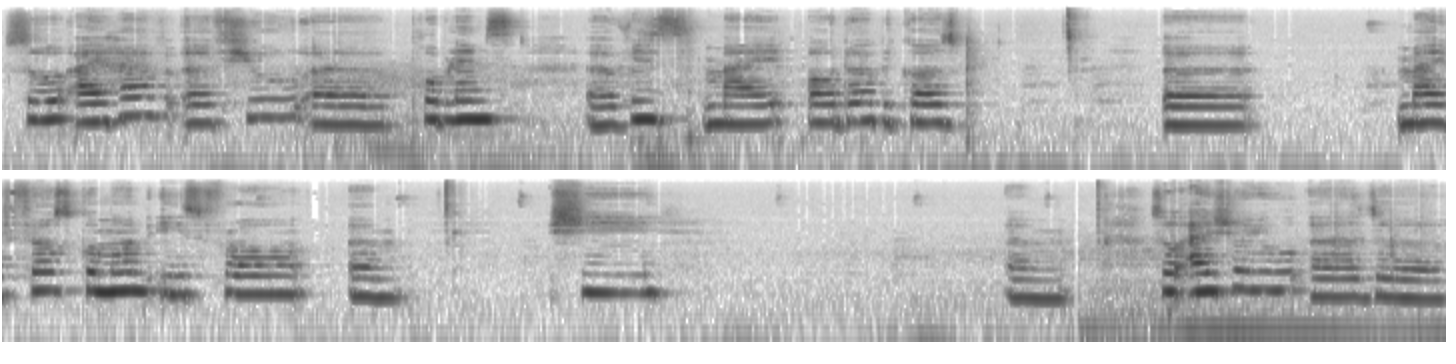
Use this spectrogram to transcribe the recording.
So I have a few uh, problems uh, with my order because uh, my first command is for um, she um, so I show you uh, the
